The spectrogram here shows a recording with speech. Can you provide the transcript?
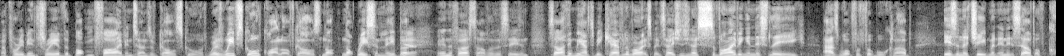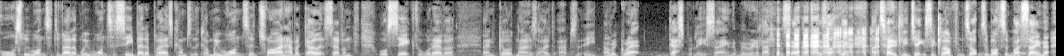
Have probably been three of the bottom five in terms of goals scored. Whereas we've scored quite a lot of goals, not not recently, but Yeah. in the first half of the season. So I think we have to be careful of our expectations. You know, surviving in this league as Watford Football Club is an achievement in itself. Of course, we want to develop. We want to see better players come to the club. We want to try and have a go at seventh or sixth or whatever. And God knows, I absolutely I regret desperately saying that we were in a battle for seventh because I think I totally jinxed the club from top to bottom by saying that.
